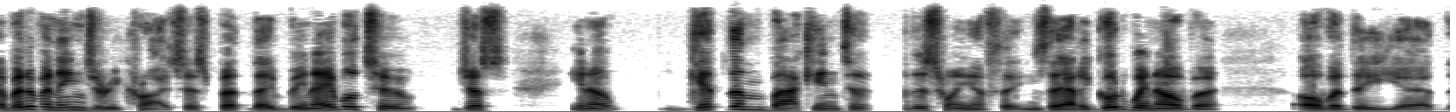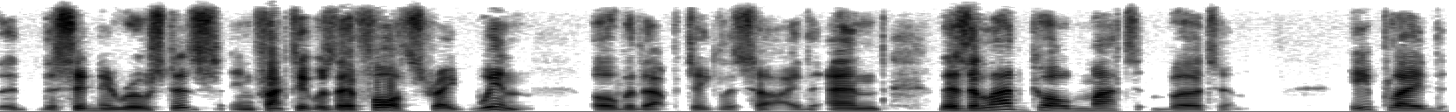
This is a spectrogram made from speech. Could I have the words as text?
a bit of an injury crisis, but they've been able to just, you know, get them back into the swing of things. They had a good win over over the, uh, the the Sydney Roosters. In fact, it was their fourth straight win over that particular side. And there's a lad called Matt Burton. He played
